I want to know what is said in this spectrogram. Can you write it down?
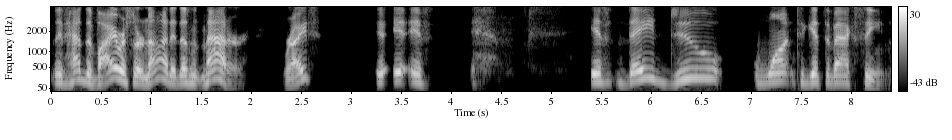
they've had the virus or not, it doesn't matter, right? If if they do want to get the vaccine,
